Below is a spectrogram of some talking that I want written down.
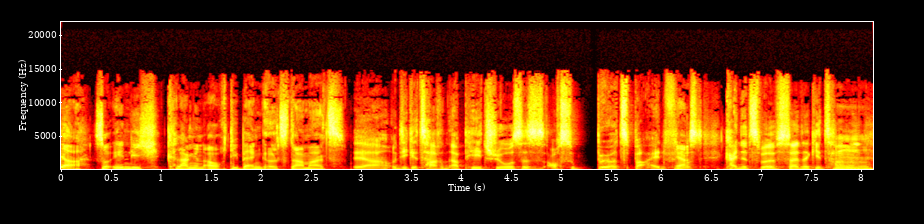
ja, so ähnlich klangen auch die Bengals damals. Ja, und die Gitarren-Arpeggios, das ist auch so Birds beeinflusst. Keine Zwölfseiter-Gitarren,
